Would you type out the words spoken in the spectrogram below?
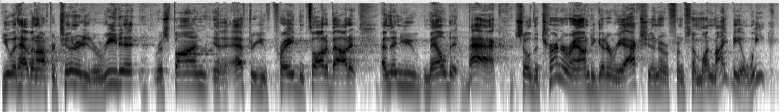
you would have an opportunity to read it, respond uh, after you've prayed and thought about it, and then you mailed it back. So the turnaround to get a reaction or from someone might be a week.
